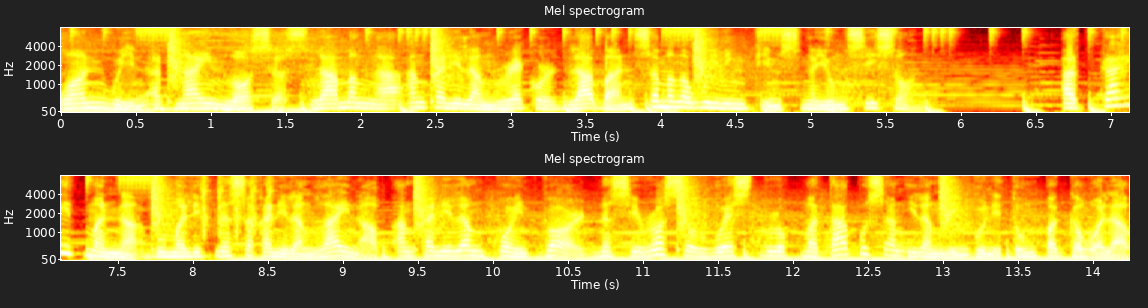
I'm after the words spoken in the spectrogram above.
1 win at 9 losses lamang nga ang kanilang record laban sa mga winning teams ngayong season. At kahit man na bumalik na sa kanilang lineup ang kanilang point guard na si Russell Westbrook matapos ang ilang linggo nitong pagkawala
